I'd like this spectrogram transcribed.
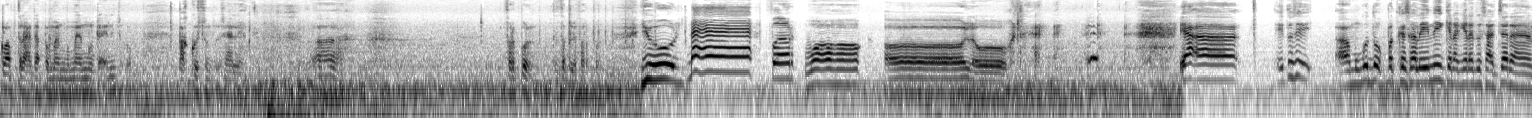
klub terhadap pemain-pemain muda ini cukup bagus untuk saya lihat. Uh, Liverpool tetap Liverpool. You never walk alone. Ya uh, itu sih uh, mungkin untuk podcast kali ini kira-kira itu saja dan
